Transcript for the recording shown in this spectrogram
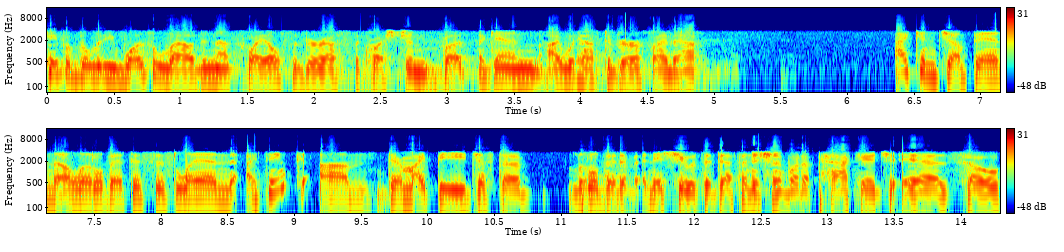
capability was allowed, and that's why Elsevier asked the question. But again, I would have to verify that. I can jump in a little bit. This is Lynn. I think um, there might be just a little bit of an issue with the definition of what a package is. So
